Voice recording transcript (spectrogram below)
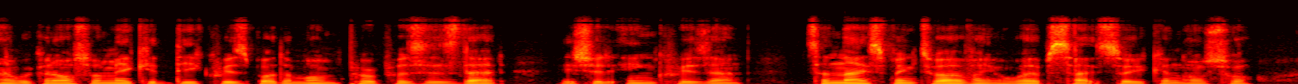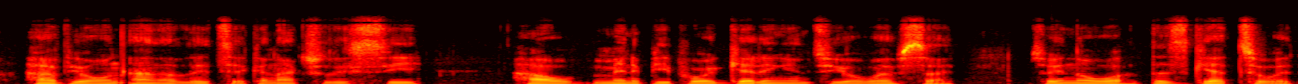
and we can also make it decrease but the main purpose is that it should increase and it's a nice thing to have on your website so you can also have your own analytic and actually see how many people are getting into your website. So you know what, let's get to it.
